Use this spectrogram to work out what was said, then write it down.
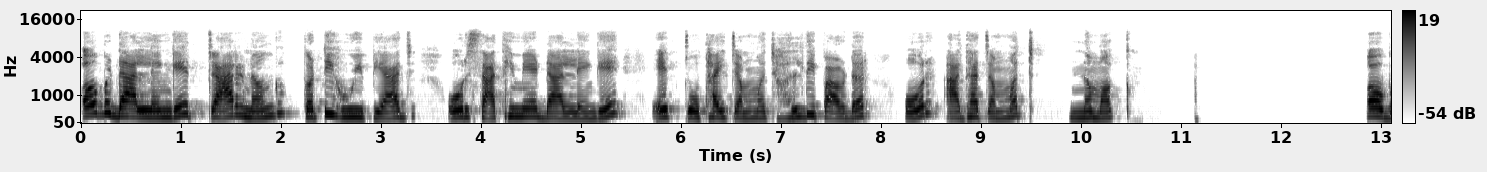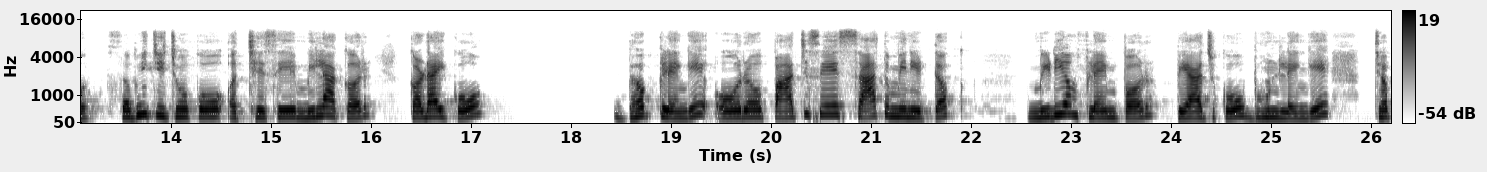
अब डाल लेंगे चार नंग कटी हुई प्याज और साथ ही में डाल लेंगे एक चौथाई चम्मच हल्दी पाउडर और आधा चम्मच नमक। अब सभी चीज़ों को अच्छे से मिलाकर कढ़ाई को ढक लेंगे और पाँच से सात मिनट तक मीडियम फ्लेम पर प्याज को भून लेंगे, जब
